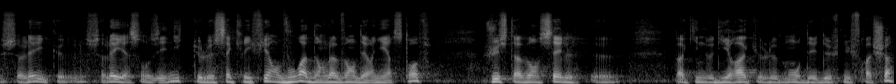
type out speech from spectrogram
le soleil, que, le soleil son zénith, que le sacrifiant voit dans l'avant-dernière strophe, juste avant celle euh, pas qu'il nous dira que le monde est devenu frachat,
